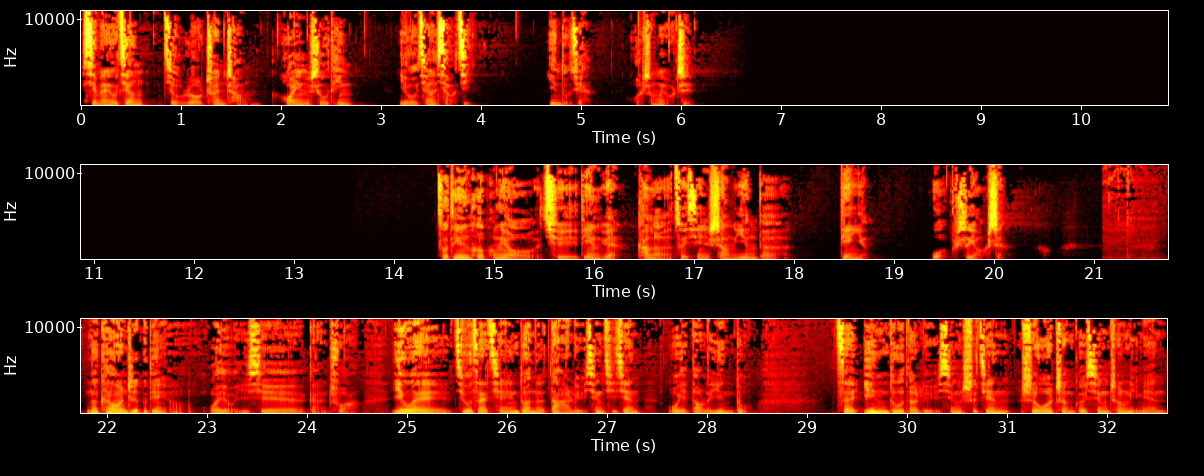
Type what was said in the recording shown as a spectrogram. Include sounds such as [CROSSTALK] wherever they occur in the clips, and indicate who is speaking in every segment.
Speaker 1: 西满油江，酒肉穿肠，欢迎收听《油江小记》印度卷。我是莫有志。昨天和朋友去电影院看了最新上映的电影《我不是药神》。
Speaker 2: 那看完这部电影，我有一些感触啊，因为就在前一段的大旅行期间，我也到了印度。在印度的旅行时间是我整个行程里面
